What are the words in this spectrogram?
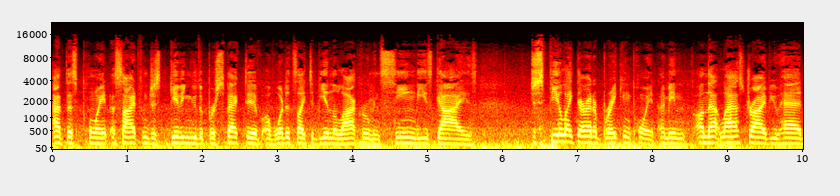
at this point, aside from just giving you the perspective of what it's like to be in the locker room and seeing these guys just feel like they're at a breaking point. I mean, on that last drive, you had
